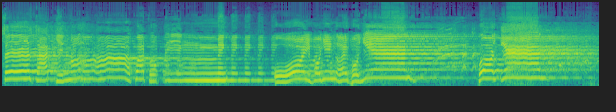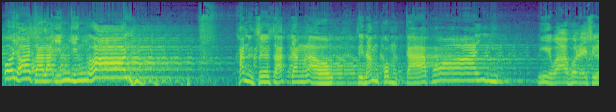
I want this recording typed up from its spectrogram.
เสสัตว์จริงนาะกว่าถูกติงโอ้ยผู้หญิงเอ้ยผู้หญิงผู้หญิงโอ้ยอย่าสาละอิงหญิงเอ้ย ขั้นเสือสัตว์จังเล่าสิน้ำกลมกาพอยนี่ว่าผู้ใดเสือ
